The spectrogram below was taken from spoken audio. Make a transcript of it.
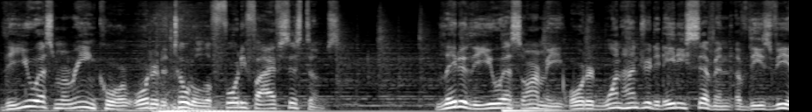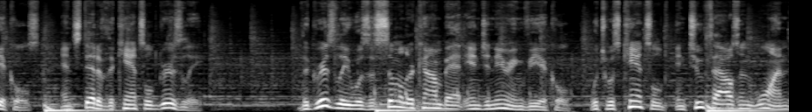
The U.S. Marine Corps ordered a total of 45 systems. Later, the U.S. Army ordered 187 of these vehicles instead of the canceled Grizzly. The Grizzly was a similar combat engineering vehicle, which was canceled in 2001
